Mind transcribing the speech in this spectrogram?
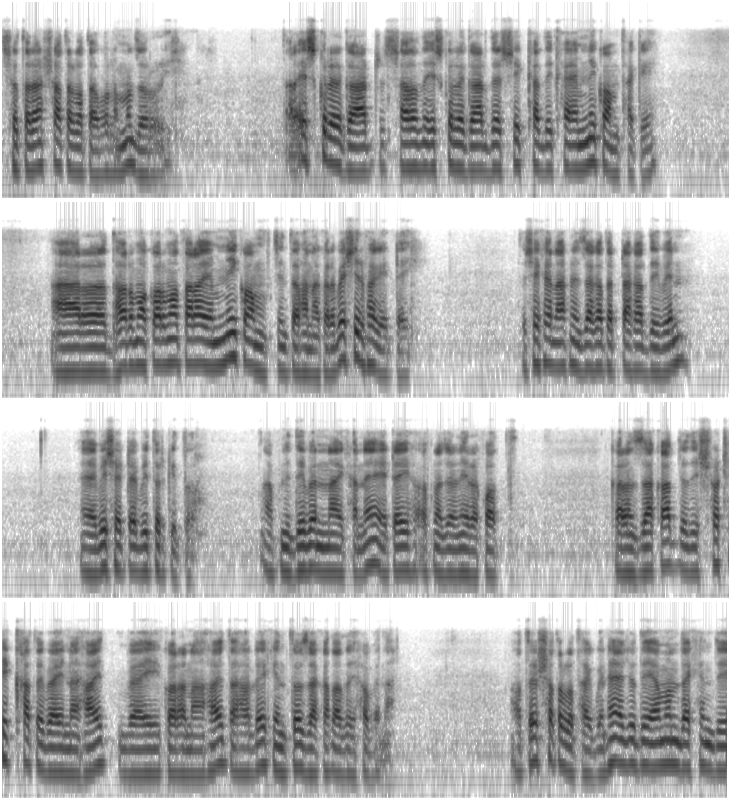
সুতরাং সতর্কতা অবলম্বন জরুরি। তারা স্কুলের গার্ড, সাধারণত স্কুলের গার্ডদের শিক্ষা দীক্ষা এমনি কম থাকে। আর ধর্মকর্ম তারা এমনি কম চিন্তা ভাবনা করে, বেশিরভাগ এটাই। তো সেখানে আপনি জাকাতের টাকা দেবেন বিষয়টা বিতর্কিত। আপনি দেবেন না এখানে, এটাই আপনার জন্য নিরাপদ। কারণ জাকাত যদি সঠিক খাতে ব্যয় না হয়, ব্যয় করা না হয়, তাহলে কিন্তু জাকাত আদায় হবে না। অতএব সতর্ক থাকবেন। হ্যাঁ যদি এমন দেখেন যে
